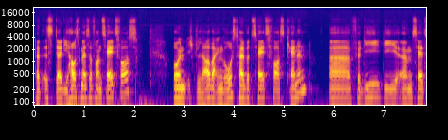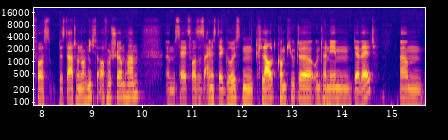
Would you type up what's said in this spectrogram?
Das ist der, die Hausmesse von Salesforce. Und ich glaube, ein Großteil wird Salesforce kennen. Äh, für die, die ähm, Salesforce bis dato noch nicht so auf dem Schirm haben. Ähm, Salesforce ist eines der größten Cloud-Computer-Unternehmen der Welt ähm,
